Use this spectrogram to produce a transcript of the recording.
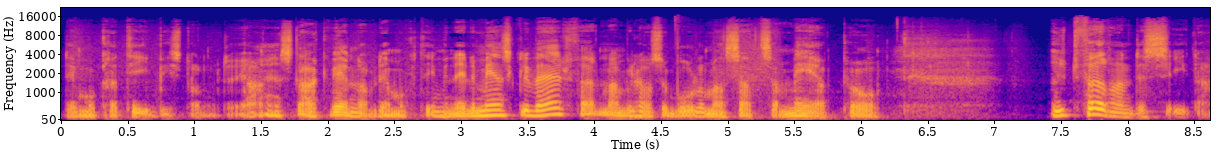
demokratibistånd. Jag är en stark vän av demokrati men är det mänsklig välfärd man vill ha så borde man satsa mer på utförandesidan.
